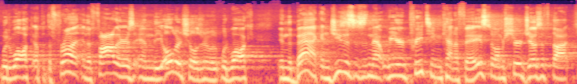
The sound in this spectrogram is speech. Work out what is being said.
would walk up at the front, and the fathers and the older children would, would walk in the back. And Jesus is in that weird preteen kind of phase. So I'm sure Joseph thought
